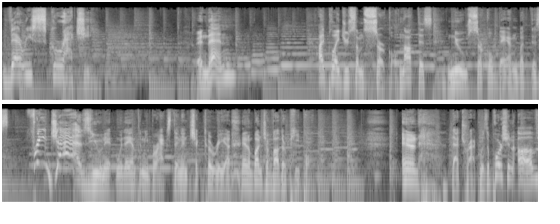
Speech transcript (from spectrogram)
very scratchy. And then I played you some Circle. Not this new Circle band, but this free jazz unit with Anthony Braxton and Chick Corea and a bunch of other people. And that track was a portion of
